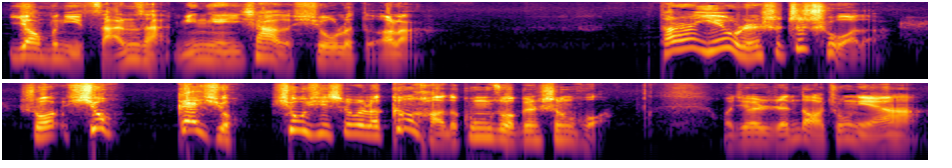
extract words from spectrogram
要不你攒攒，明年一下子休了得了。当然也有人是支持我的，说休该休，休息是为了更好的工作跟生活。我觉得人到中年啊，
